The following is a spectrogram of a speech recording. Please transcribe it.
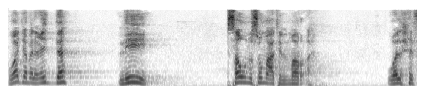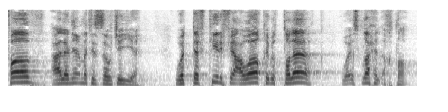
وجب العدة لصون سمعة المرأة والحفاظ على نعمة الزوجية والتفكير في عواقب الطلاق وإصلاح الأخطاء.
